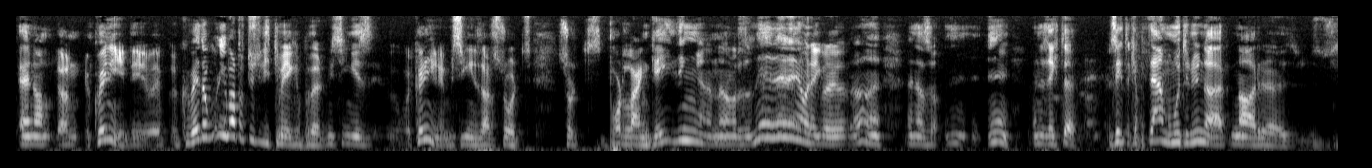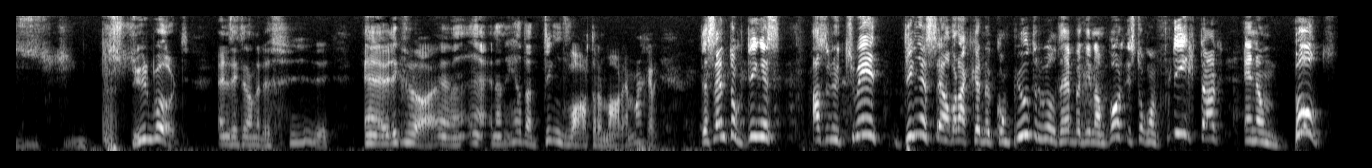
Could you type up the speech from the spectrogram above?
En dan, dan, ik weet niet, die, ik weet ook niet wat er tussen die twee gebeurt. Misschien is, ik weet niet, misschien is daar een soort, soort borderline gay ding. En dan zo, nee, nee, nee, en dan zo, en dan zegt de, zegt de kapitein, we moeten nu naar, naar uh, stuurboord. En dan zegt de andere, dus, en weet ik veel, en dan heel dat ding water maar en makker. Dat zijn toch dingen, als er nu twee dingen zijn waar je een computer wilt hebben die aan boord is, toch een vliegtuig en een boot.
